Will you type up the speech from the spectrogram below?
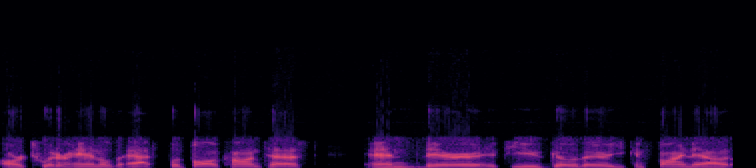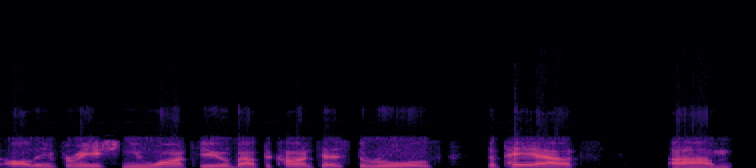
Our Twitter handles at Football Contest. And there, if you go there, you can find out all the information you want to about the contest, the rules, the payouts, um,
